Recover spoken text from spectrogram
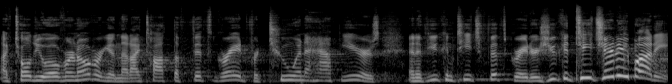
I've told you over and over again that I taught the fifth grade for two and a half years. And if you can teach fifth graders, you could teach anybody.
